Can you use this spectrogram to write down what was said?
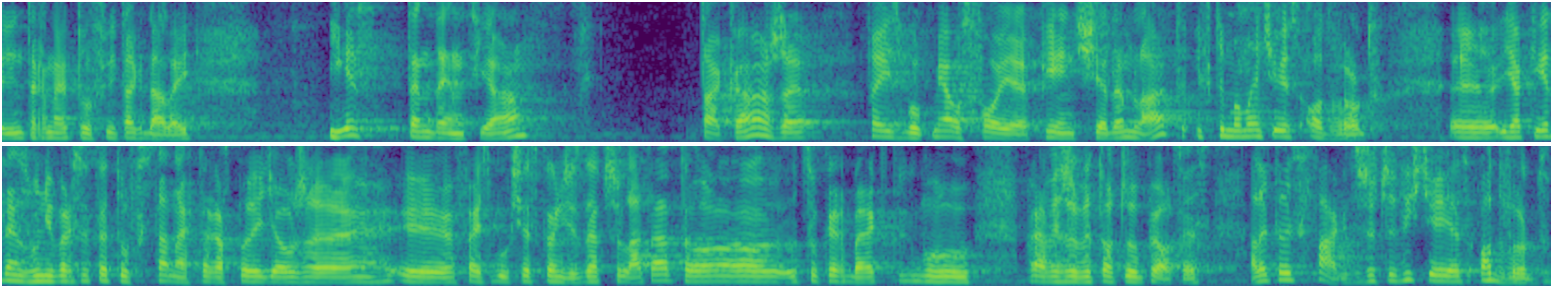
internetów i tak. Jest tendencja taka, że Facebook miał swoje 5-7 lat i w tym momencie jest odwrót jak jeden z uniwersytetów w Stanach teraz powiedział, że e, Facebook się skończy za 3 lata, to Zuckerberg mu prawie że wytoczył proces. Ale to jest fakt, rzeczywiście jest odwrót.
